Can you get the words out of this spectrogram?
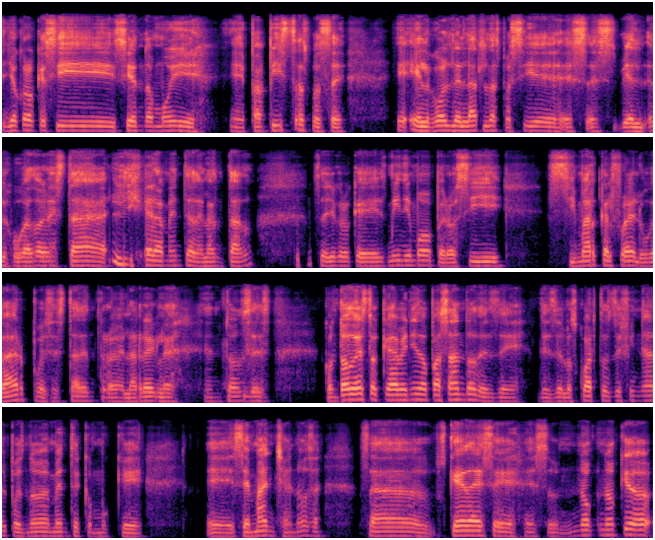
yo creo que sí, siendo muy eh, papistas, pues e, el gol del Atlas, pues sí, es, es el, jugador está ligeramente adelantado. O sea, yo creo que es mínimo, pero sí, si marca el fuera de lugar, pues está dentro de la regla. Entonces, con todo esto que ha venido pasando desde, desde los cuartos de final, pues nuevamente como que eh, se mancha, ¿no? O sea, pues, queda ese, eso. No, no, quiero,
